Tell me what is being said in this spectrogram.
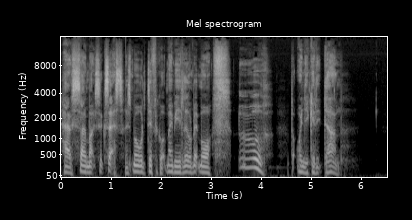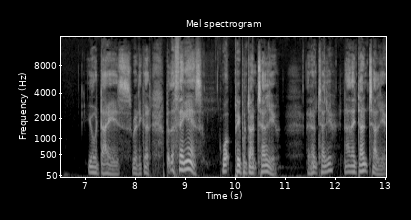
have so much success. It's more difficult, maybe a little bit more, ooh, but when you get it done, your day is really good. But the thing is, what people don't tell you, they don't tell you? No, they don't tell you.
